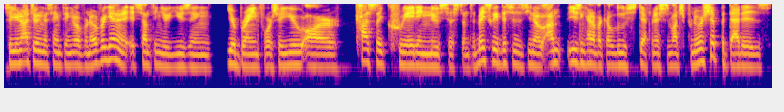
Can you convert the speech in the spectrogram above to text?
So you're not doing the same thing over and over again, and it's something you're using your brain for. So you are constantly creating new systems. And basically, this is, you know, I'm using kind of like a loose definition of entrepreneurship, but that is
